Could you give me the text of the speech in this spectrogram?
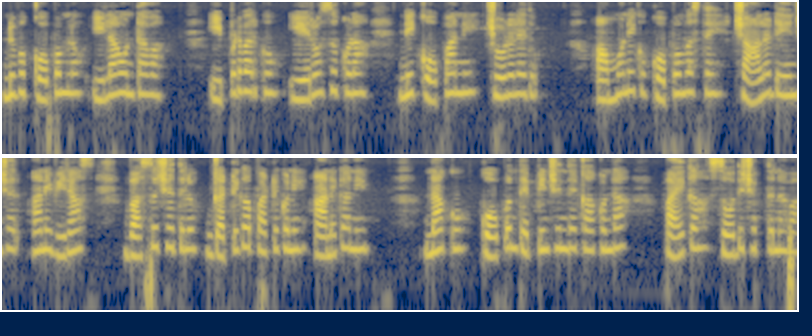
నువ్వు కోపంలో ఇలా ఉంటావా? ఇప్పటి వరకు ఏ రోజు కూడా నీ కోపాన్ని చూడలేదు. అమ్మో నీకు కోపం వస్తే చాలా డేంజర్ అని విరాస్ వసు చేతులు గట్టిగా పట్టుకుని అనగాని నాకు కోపం తెప్పించిందే కాకుండా పైగా సోది చెప్తున్నావా?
